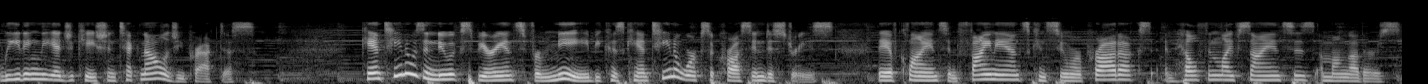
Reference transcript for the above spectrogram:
leading the education technology practice. Cantina was a new experience for me because Cantina works across industries. They have clients in finance, consumer products, and health and life sciences, among others.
